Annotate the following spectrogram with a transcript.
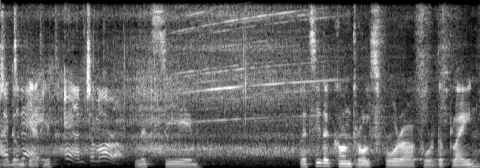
I don't get it. Let's see. Let's see the controls for uh, for the plane.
